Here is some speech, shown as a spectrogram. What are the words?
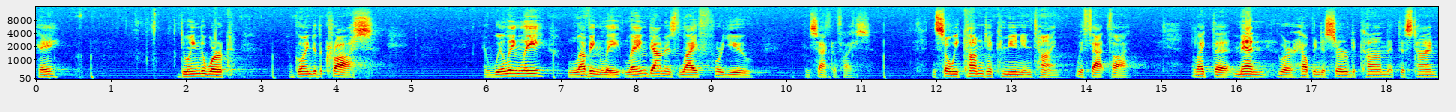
Okay? Doing the work of going to the cross and willingly, lovingly laying down his life for you in sacrifice. And so we come to communion time with that thought. I'd like the men who are helping to serve to come at this time.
